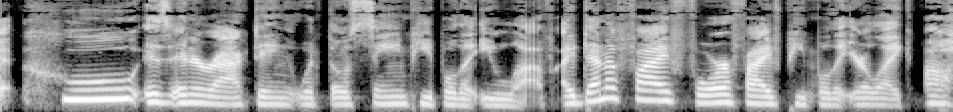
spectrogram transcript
at who is interacting with those same people that you love. Identify four or five people that you're like, "Oh,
